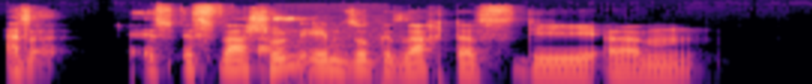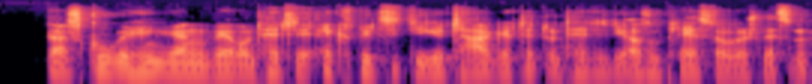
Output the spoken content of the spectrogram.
also es, es war schon eben so gesagt, dass die, ähm, dass Google hingegangen wäre und hätte explizit die getargetet und hätte die aus dem Play Store geschmissen.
